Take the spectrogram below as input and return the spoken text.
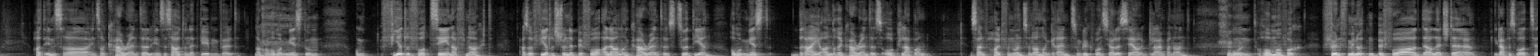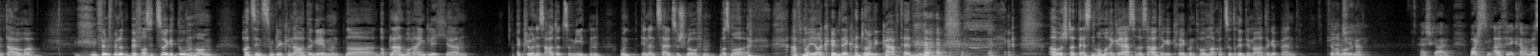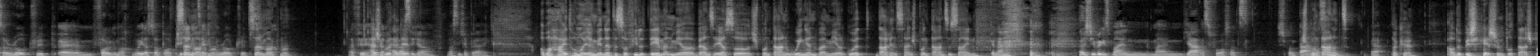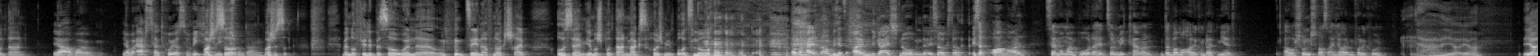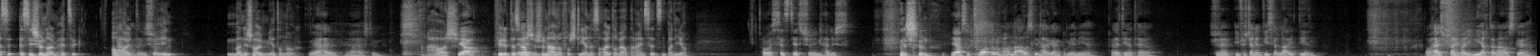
hat unser, unser Car Rental uns das Auto nicht geben wollt. Nachher haben wir gemäßt um, um Viertel vor zehn auf Nacht, also eine Viertelstunde bevor alle anderen Car Rentals zutieren, haben wir gemäßt drei andere Car Rentals anklappern, sind halt von einem zu anderen gerannt. Zum Glück waren sie alle sehr klein benannt und haben einfach fünf Minuten bevor der letzte, ich glaube es war Centauro, fünf Minuten bevor sie zugetan haben, hat es uns zum Glück ein Auto gegeben und na, der Plan war eigentlich, ähm, ein kleines Auto zu mieten und in ein Zelt zu schlafen, was wir auf Mallorca im Decathlon gekauft hätten. Aber stattdessen haben wir ein größeres Auto gekriegt und haben nachher zu dritt im Auto gepennt. Für eine Ja, Woche. chillig. Das ist geil. Weißt du, alle finde kann man mal so eine Roadtrip-Folge machen, wo jeder so ein paar Geschichten erzählt von. Roadtrips. Soll machen wir. Das ist eine gute Idee. sicher, war sicher. Aber heute haben wir irgendwie nicht so viele Themen. Wir werden es eher so spontan wingen, weil wir gut darin sind, spontan zu sein. Genau. Das ist übrigens mein, mein Jahresvorsatz. Spontan. Spontan sein. und. Ja. Okay. Aber du bist eh schon brutal spontan. Ja, aber, ja, aber erst seit heuer so richtig, Weißt richtig so, spontan. weißt du, so, wenn der Philipp so um, äh, um 10 auf Nacht schreibt, oh Sam, immer spontan, Max, holst du mir einen Bozen noch? Aber halt auch bis jetzt allen die geilsten oben, ich sag's dir. Bis auf einmal, sind wir mein Bruder, hätte sollen mitkommen und dann waren wir alle komplett miert. Aber schon war es eigentlich allem voll cool. ja, ja, ja. Ja, es, es ist schon allem hetzig. Aber Ja, halt, ist schon. in, man ist allem Meter noch. Ja, halt, ja, stimmt. Ah, weißt, Ja, Philipp, das wirst du ähm, schon auch noch verstehen, das Alter wird einsetzen bei dir. Aber es setzt jetzt schon in Hellisch. schon. Ja, so zwei Tage nacheinander ausgehen, halt gang bei mir nie. Halt die nicht her. Ich verstehe, ich verstehe nicht, wie sie Leute dienen. Aber heißt wahrscheinlich, weil die nicht dann ausgehen.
